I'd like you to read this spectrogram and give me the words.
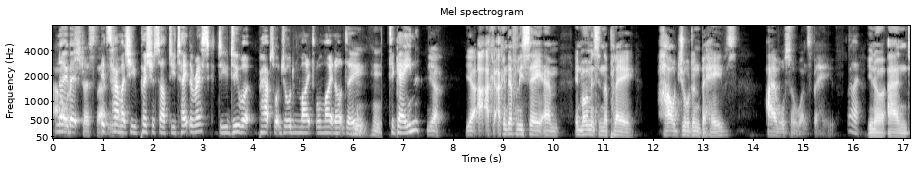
I No, but stress that It's how know. much you push yourself. Do you take the risk? Do you do what perhaps what Jordan might or might not do Hmm, hmm. to gain? Yeah. Yeah. I, I I can definitely say, um, in moments in the play, how Jordan behaves, I have also once behaved, Right. you know, and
